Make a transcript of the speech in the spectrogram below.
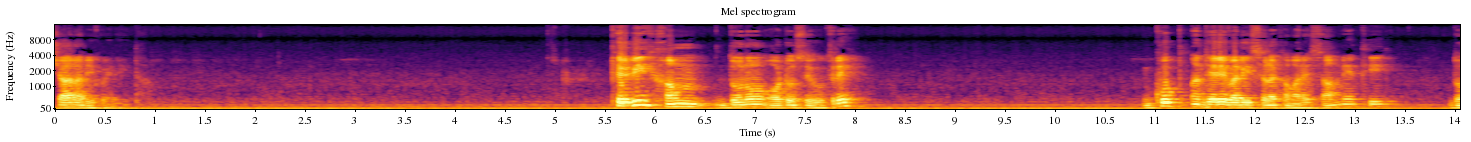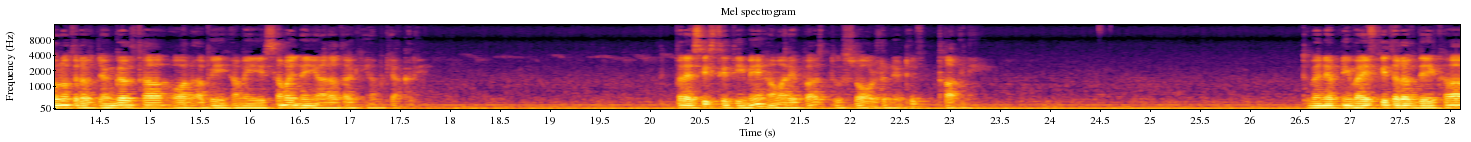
चारा भी कोई नहीं था। फिर भी हम दोनों ऑटो से उतरे गुप अंधेरे वाली सड़क हमारे सामने थी। दोनों तरफ़ जंगल था और अभी हमें यह समझ नहीं आ रहा था कि हम क्या करें। पर ऐसी स्थिति में हमारे पास दूसरा ऑल्टरनेटिव था भी नहीं। तो मैंने अपनी वाइफ की तरफ़ देखा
